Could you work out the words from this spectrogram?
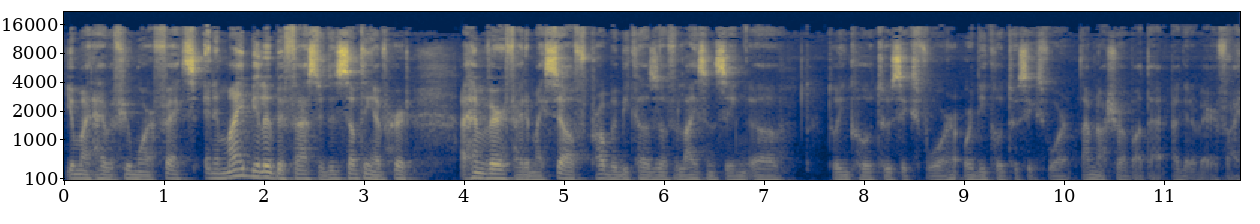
You might have a few more effects, and it might be a little bit faster. This is something I've heard. I haven't verified it myself, probably because of licensing. Uh, to encode 264 or decode 264. I'm not sure about that. I gotta verify.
